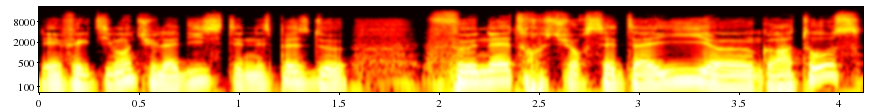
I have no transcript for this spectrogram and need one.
Et effectivement, tu l'as dit, c'était une espèce de fenêtre sur cette AI euh, Mm. gratos,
